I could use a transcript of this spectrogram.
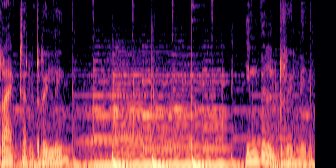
tractor drilling in well drilling.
